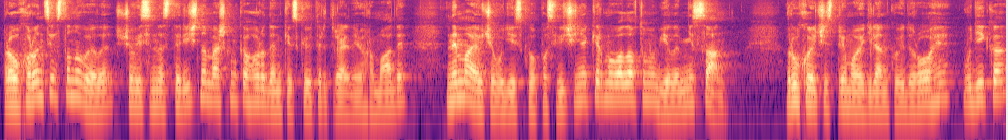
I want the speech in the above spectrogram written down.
Правоохоронці встановили, що 18-річна мешканка Городенківської територіальної громади, не маючи водійського посвідчення, кермувала автомобілем Нісан. Рухаючись прямою ділянкою дороги, водійка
